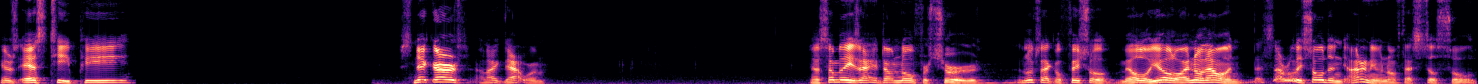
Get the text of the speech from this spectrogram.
Here's STP, Snickers. I like that one. Now some of these I don't know for sure. It looks like official Mellow Yellow. I know that one. That's not really sold in. I don't even know if that's still sold.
